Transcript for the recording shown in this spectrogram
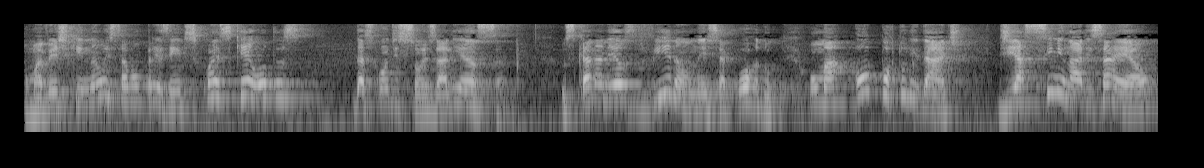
uma vez que não estavam presentes quaisquer outras das condições da aliança. Os cananeus viram nesse acordo uma oportunidade de assimilar Israel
